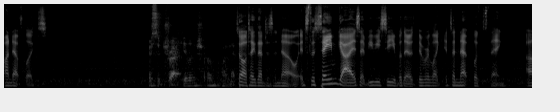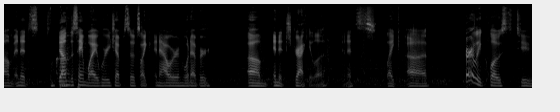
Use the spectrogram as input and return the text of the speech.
on Netflix? There's a Dracula show on Netflix. So I'll take that as a no. It's the same guys at BBC, but they, they were like, it's a Netflix thing. Um, and it's done the same way where each episode's like an hour and whatever. Um, and it's Dracula. And it's like uh, fairly close to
